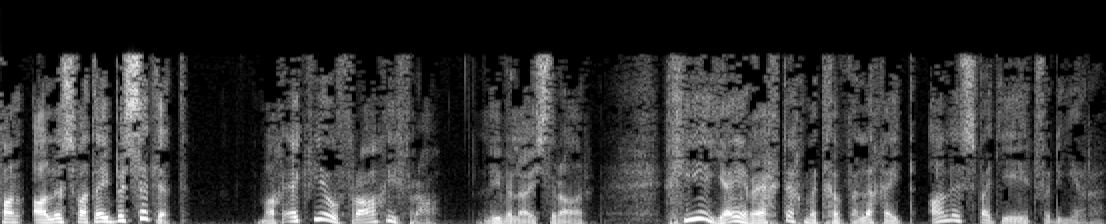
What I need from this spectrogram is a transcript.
van alles wat hy besit het. Mag ek vir jou 'n vragie vra, liewe luisteraar? Gee jy regtig met gewilligheid alles wat jy het vir die Here?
